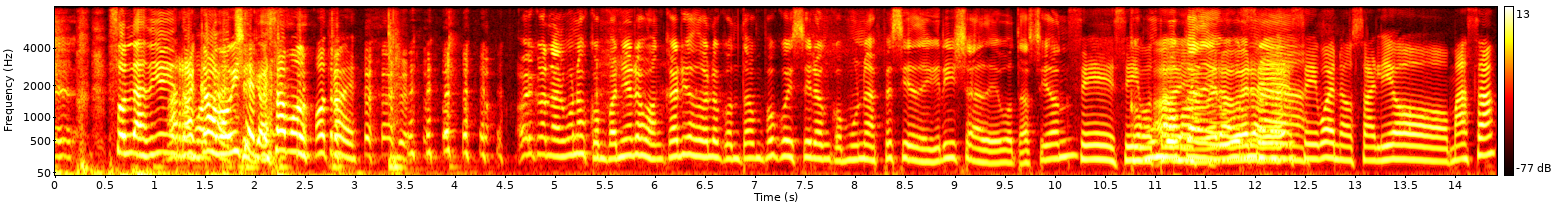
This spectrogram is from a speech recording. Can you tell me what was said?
Son las 10 y Arrancamos, ¿viste? Empezamos otra vez. Hoy con algunos compañeros bancarios, Dolo contá un poco, hicieron como una especie de grilla de votación. Sí, sí, de Sí, bueno, salió Massa.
